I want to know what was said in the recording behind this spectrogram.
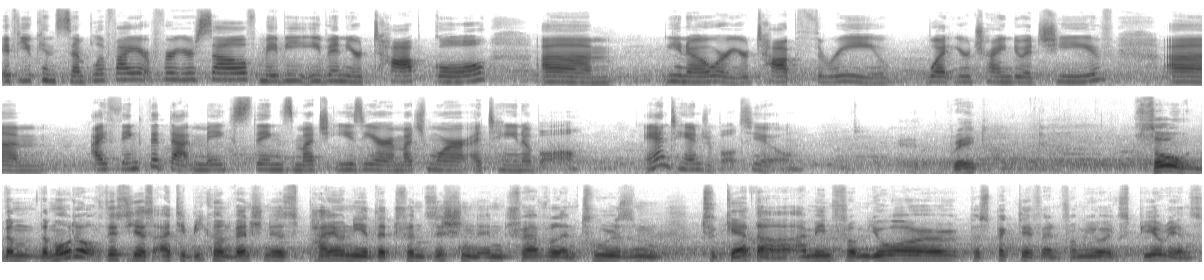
if you can simplify it for yourself, maybe even your top goal, um, you know, or your top three, what you're trying to achieve, um, I think that that makes things much easier and much more attainable and tangible too. Great. So, the, the motto of this year's ITB convention is pioneer the transition in travel and tourism together. I mean, from your perspective and from your experience,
